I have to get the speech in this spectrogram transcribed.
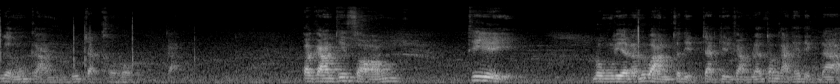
เรื่องของการรู้จักเคารพกัน ประการที่สองที่ โรงเรียนอนุบาลจดิตจัดกิจกรรมแล้วต้องการให้เด็กได้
